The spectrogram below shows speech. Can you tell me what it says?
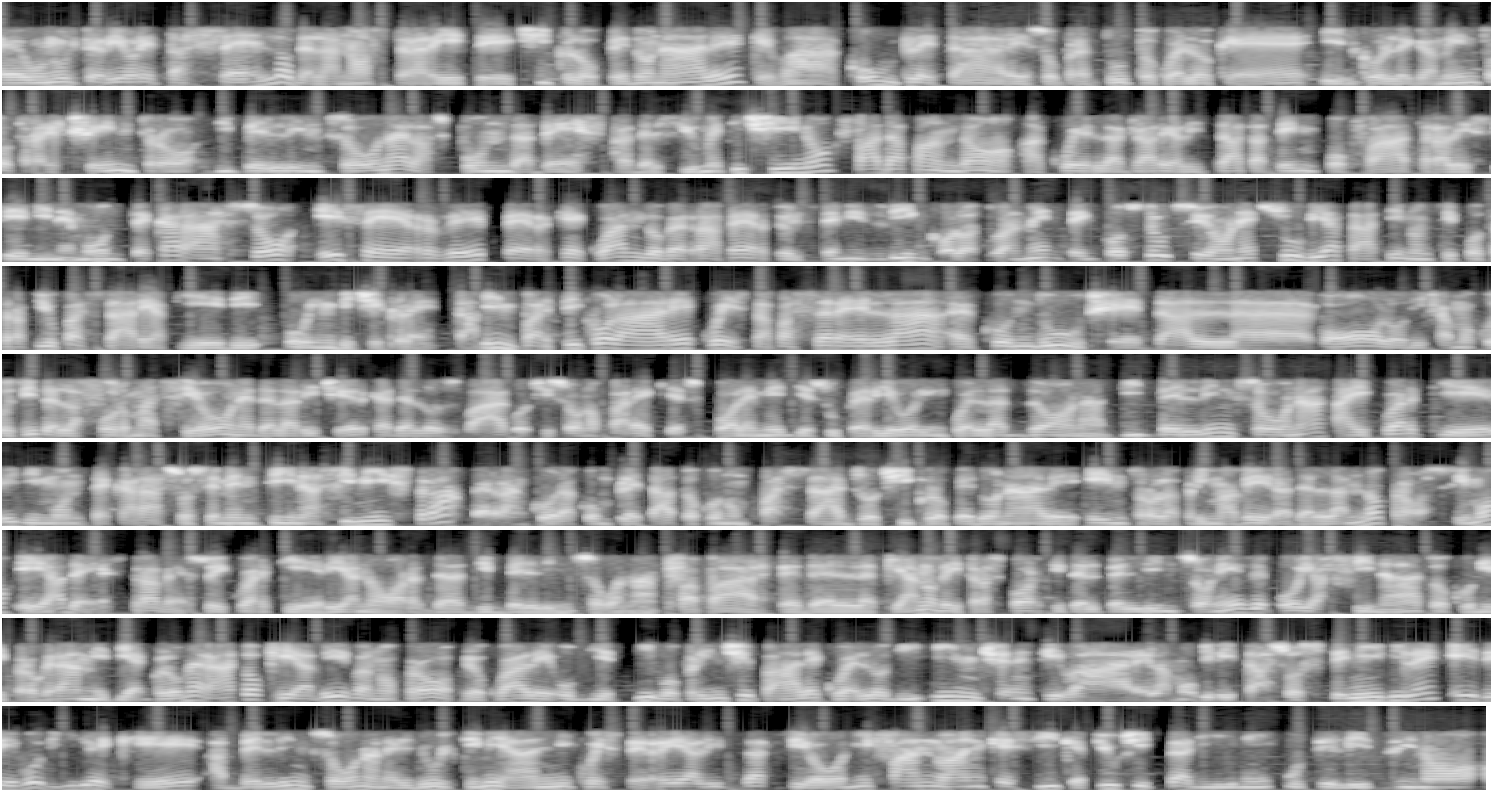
è un ulteriore tassello della nostra rete ciclopedonale che va a completare soprattutto quello che è il collegamento tra il centro di Bellinzona e la sponda destra del fiume Ticino, fa da pendant a quella già realizzata tempo fa tra le Semine e Monte Carasso e serve perché quando verrà aperto il semisvincolo attualmente in costruzione su via Tati non si potrà più passare a piedi o in bicicletta. In particolare questa passerella eh, conduce dal polo, diciamo così, così della formazione, della ricerca e dello svago, ci sono parecchie scuole medie superiori in quella zona di Bellinzona ai quartieri di Montecarasso Sementina a sinistra, verrà ancora completato con un passaggio ciclopedonale entro la primavera dell'anno prossimo e a destra verso i quartieri a nord di Bellinzona. Fa parte del piano dei trasporti del Bellinzonese poi affinato con i programmi di agglomerato che avevano proprio quale obiettivo principale quello di incentivare la mobilità sostenibile e devo dire che a Bellinzona negli ultimi anni queste realizzazioni fanno anche sì che più cittadini utilizzino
